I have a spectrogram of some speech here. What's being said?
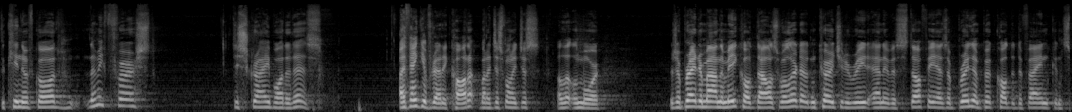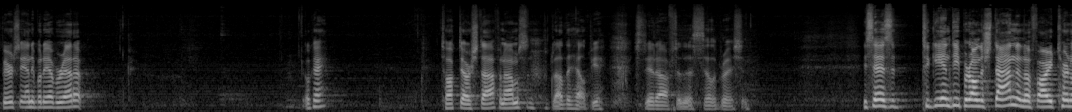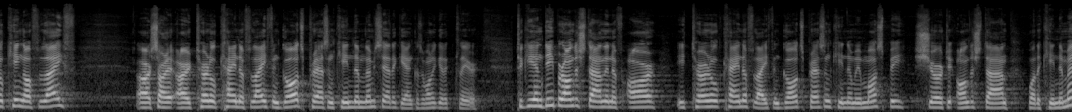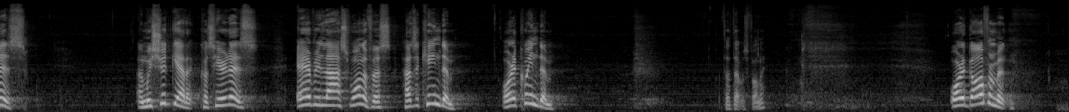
the kingdom of God, let me first describe what it is. I think you've already caught it, but I just want to just a little more. There's a brighter man than me called Dallas Willard. I would encourage you to read any of his stuff. He has a brilliant book called The Divine Conspiracy. Anybody ever read it? Okay. Talk to our staff in Amazon. Glad to help you straight after this celebration. He says to gain deeper understanding of our eternal King of life, or sorry, our eternal kind of life in God's present kingdom. Let me say it again because I want to get it clear. To gain deeper understanding of our eternal kind of life in God's present kingdom, we must be sure to understand what a kingdom is. And we should get it because here it is. Every last one of us has a kingdom or a queendom. I thought that was funny. Or a government.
